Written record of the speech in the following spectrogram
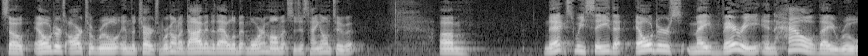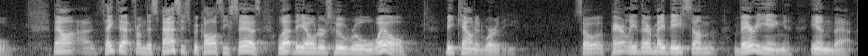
So, elders are to rule in the church. We're going to dive into that a little bit more in a moment, so just hang on to it. Um, next, we see that elders may vary in how they rule. Now, I take that from this passage because he says, Let the elders who rule well be counted worthy. So apparently there may be some varying in that.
